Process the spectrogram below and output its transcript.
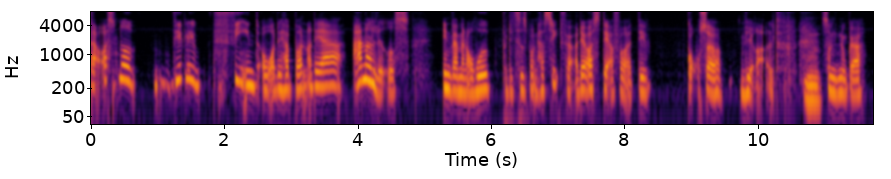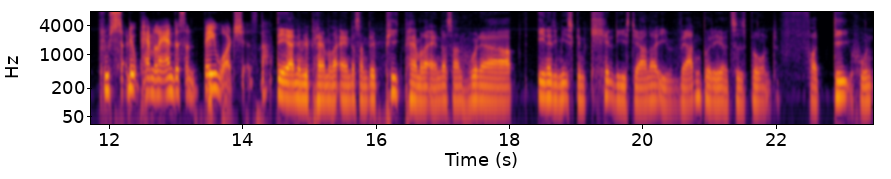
der er også noget virkelig fint over det her bånd, og det er anderledes, end hvad man overhovedet på det tidspunkt har set før. Og det er også derfor, at det går så viralt, mm. som det nu gør. Plus så er det jo Pamela Anderson, Baywatch. Altså. Det er nemlig Pamela Anderson. Det er peak Pamela Anderson. Hun er en af de mest genkendelige stjerner i verden på det her tidspunkt, fordi hun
